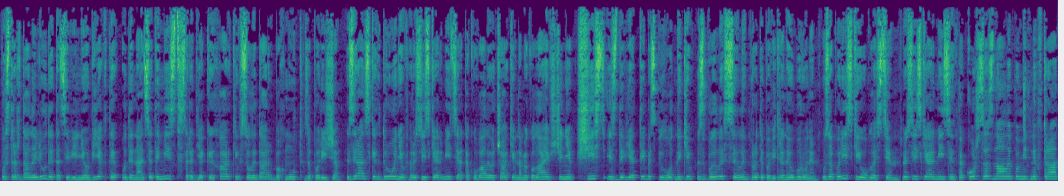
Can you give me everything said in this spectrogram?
Постраждали люди та цивільні об'єкти 11 міст, серед яких Харків, Солидар, Бахмут, Запоріжжя. З іранських дронів російські армійці атакували Очаків на Миколаївщині. Шість із дев'яти безпілотників збили сили протиповітряної оборони у Запорізькій області. Російські армійці також зазнали помітних втрат.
